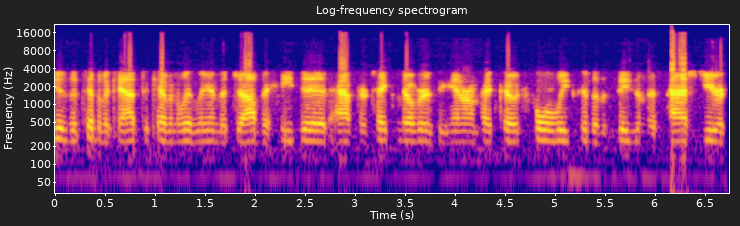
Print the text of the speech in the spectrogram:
gives a tip of the cap to Kevin Whitley and the job that he did after taking over as the interim head coach four weeks into the season this past year,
